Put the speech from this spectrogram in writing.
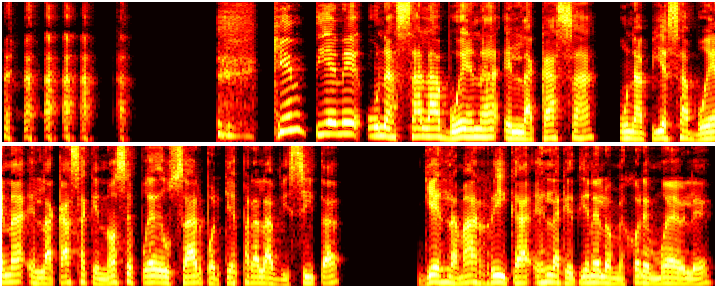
¿Quién tiene una sala buena en la casa? Una pieza buena en la casa que no se puede usar porque es para las visitas y es la más rica, es la que tiene los mejores muebles.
